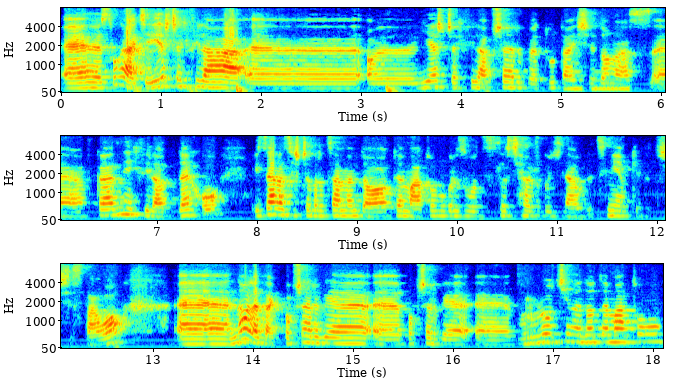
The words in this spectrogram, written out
E, słuchajcie, jeszcze chwila, e, jeszcze chwila przerwy tutaj się do nas e, wkradnie, chwila oddechu i zaraz jeszcze wracamy do tematu. W ogóle zleciała już godzina audycji, nie wiem kiedy to się stało. E, no ale tak, po przerwie, e, po przerwie e, wrócimy do tematu.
